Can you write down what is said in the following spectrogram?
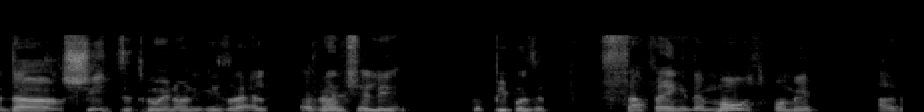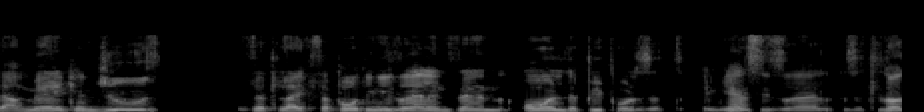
the shit that's going on in Israel, eventually the people that suffering the most from it are the American Jews that like supporting Israel, and then all the people that against Israel that lo-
